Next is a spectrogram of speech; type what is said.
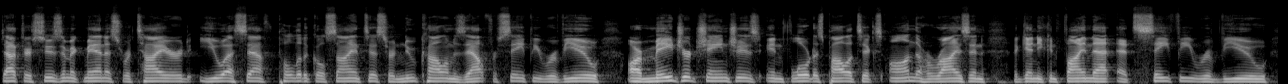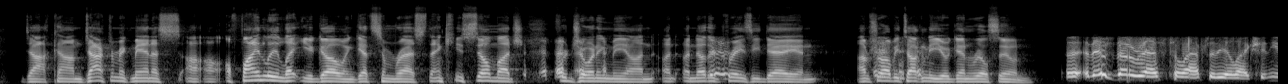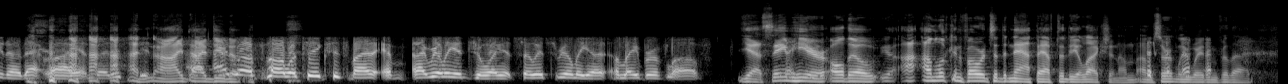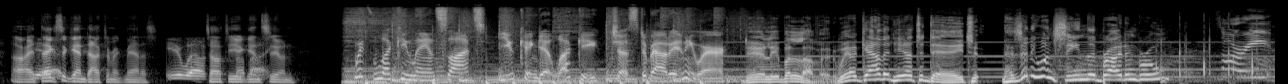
Dr. Susan MacManus, retired USF political scientist. Her new column is out for Sayfie Review. Are major changes in Florida's politics on the horizon? Again, you can find that at sayfiereview.com. Dr. MacManus, uh, I'll finally let you go and get some rest. Thank you so much for joining me on, on another crazy day. And I'm sure I'll be talking to you again real soon. There's no rest till after the election. You know that, Ryan. But it's, it's, no, I, I do. I, know. I love politics. It's my. Um, I really enjoy it. So it's really a, a labor of love. Yeah, same Thank here. You. Although I, am looking forward to the nap after the election. I'm, I'm certainly waiting for that. All right. Yes. Thanks again, Dr. MacManus. You're welcome. Talk to you Bye-bye. again soon. With lucky landslots, you can get lucky just about anywhere. Dearly beloved, we are gathered here today to. Has anyone seen the bride and groom? Sorry,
